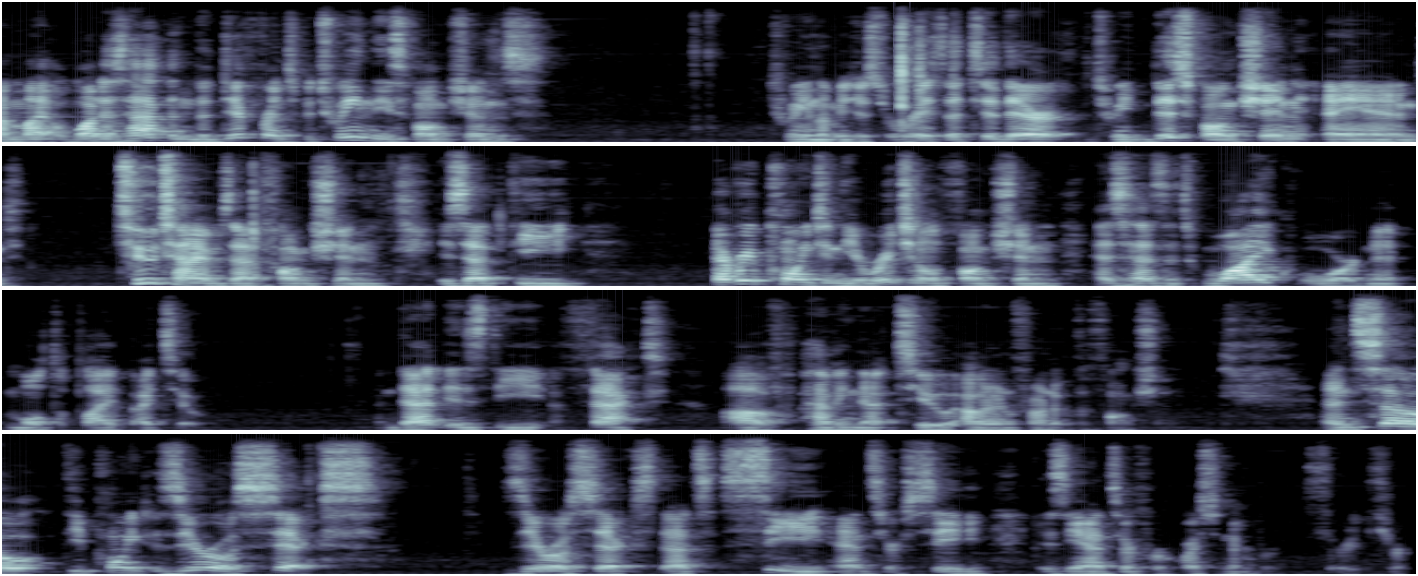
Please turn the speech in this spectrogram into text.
And my, what has happened, the difference between these functions, between, let me just erase that to there, between this function and 2 times that function is that the every point in the original function has, has its y coordinate multiplied by 2. And that is the effect of having that 2 out in front of the function. And so the point 0, 06, 06, that's C, answer C, is the answer for question number 33.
